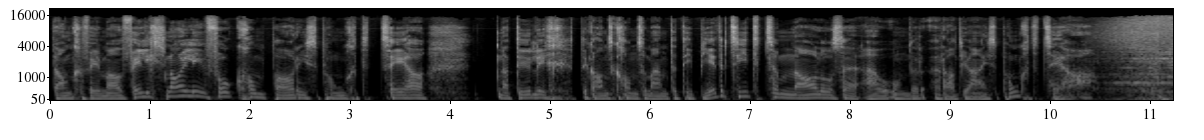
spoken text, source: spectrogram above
Danke vielmals. Felix Schneuli von comparis.ch. Natürlich der ganze Konsumententipp jederzeit zum Nachlesen, auch unter radio1.ch.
